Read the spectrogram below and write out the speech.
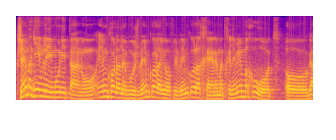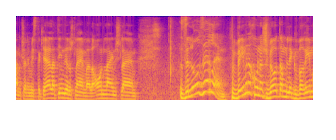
כשהם מגיעים לאימון איתנו, עם כל הלבוש ועם כל היופי ועם כל החן, הם מתחילים עם בחורות, או גם כשאני מסתכל על הטינדר שלהם ועל האונליין שלהם, זה לא עוזר להם. ואם אנחנו נשווה אותם לגברים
